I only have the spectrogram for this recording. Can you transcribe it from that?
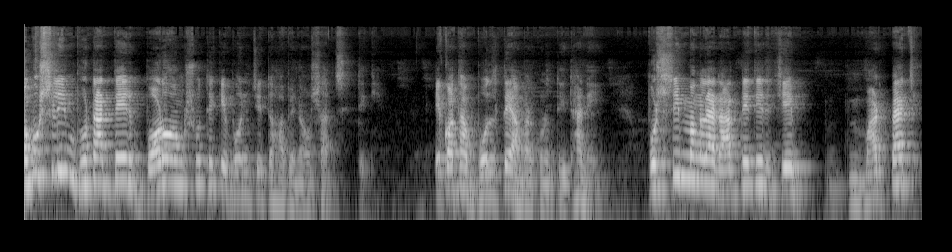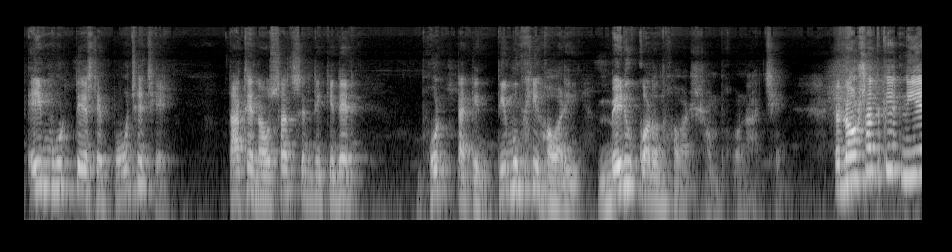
অমুসলিম ভোটারদের বড় অংশ থেকে বঞ্চিত হবে নওশাদ সিদ্দিকী। কথা বলতে আমার কোনো দ্বিধা নেই। পশ্চিমবাংলার রাজনীতির যে মারপ্যাচ এই মুহূর্তে এসে পৌঁছেছে, তাতে নওশাদ সিদ্দিকীদের ভোটটাকে দ্বিমুখী হওয়ারই, মেরুকরণ হওয়ার সম্ভাবনা আছে। তো নৌসাদকে নিয়ে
